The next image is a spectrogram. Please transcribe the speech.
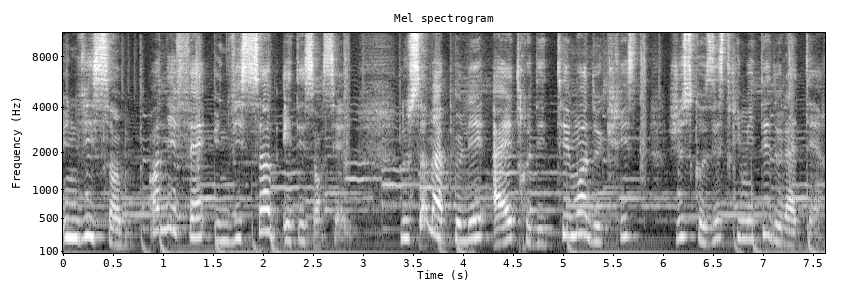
une vie sobre. En effet, une vie sobre est essentielle. Nous sommes appelés à être des témoins de Christ jusqu'aux extrémités de la terre.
